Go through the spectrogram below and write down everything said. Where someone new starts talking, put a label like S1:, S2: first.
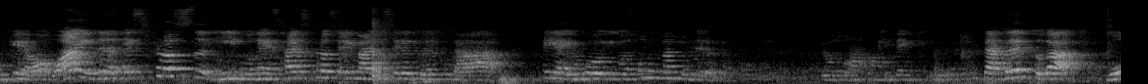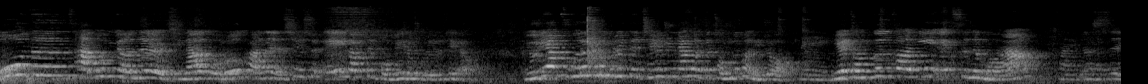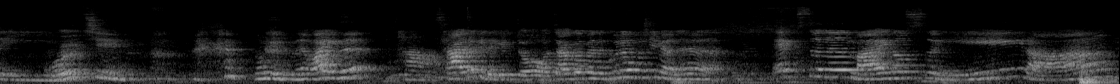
S1: 볼게요. y는 x 플러스 2분의 4x 플러스 a 마이너스 1의 그래프가 세야 이거 이거 손만 좀 내려줘. 요 손.
S2: 아, 아.
S1: 오케이 thank you. 자 그래프가 모든 사분면을 지나도록 하는 실수 a 값의 범위를 구해주세요. 유리함수 그래프를 그릴 때 제일 중요한 건 정근선이죠.
S2: 네.
S1: 얘 정근선이 x는 뭐랑?
S2: 마이너스 2.
S1: 옳지. 너무 예쁘네. y는
S2: 4.
S1: 4 이렇게 되겠죠. 자 그러면 그려보시면은 마이너스 2랑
